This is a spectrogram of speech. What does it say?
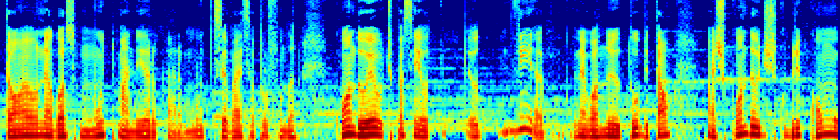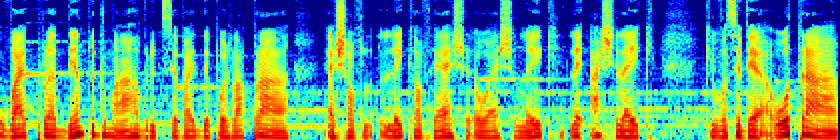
Então é um negócio muito maneiro, cara, muito que você vai se aprofundando. Quando eu, tipo assim, eu, eu via negócio no YouTube e tal, mas quando eu descobri como vai para dentro de uma árvore, que você vai depois lá pra Ash of Lake of Ash, ou Ash Lake, Ash Lake, que você vê outra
